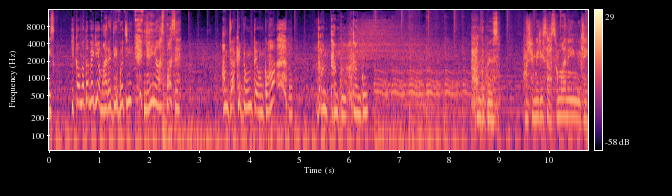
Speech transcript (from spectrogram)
इस इसका मतलब है कि हमारे देवर जी यहीं आसपास है। हम जाके ढूंढते हैं उनको हाँ? Thank you thank you the best मुझे मेरी सासू माँ नहीं मिली।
